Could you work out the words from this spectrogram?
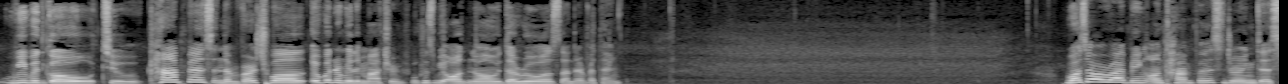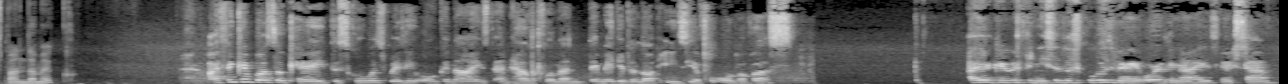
we would go to campus and then virtual. It wouldn't really matter because we all know the rules and everything. Was it alright being on campus during this pandemic? I think it was okay. The school was really organized and helpful, and they made it a lot easier for all of us. I agree with Anissa. The school was very organized. Their Sam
